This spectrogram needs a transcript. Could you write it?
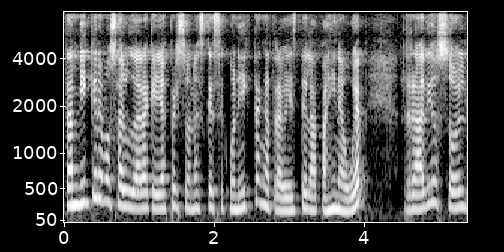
También queremos saludar a aquellas personas que se conectan a través de la página web radiosol.org.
